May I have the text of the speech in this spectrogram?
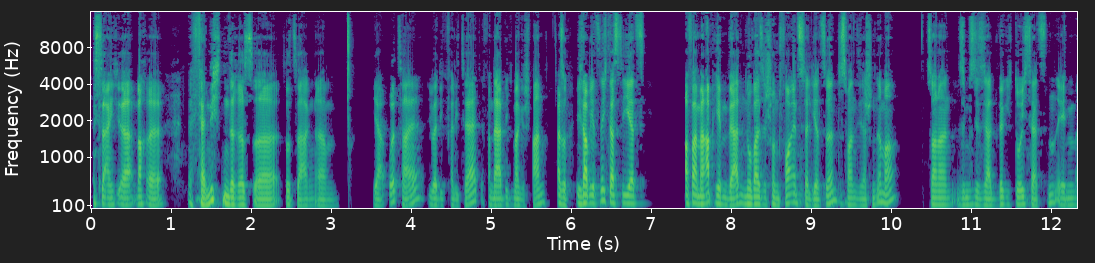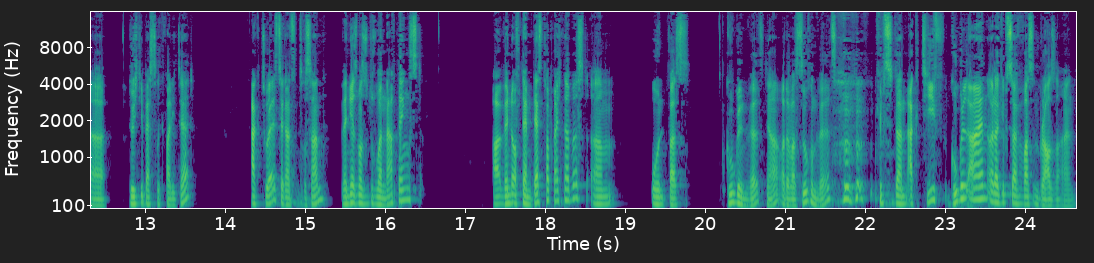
ist eigentlich äh, noch äh, vernichtenderes äh, sozusagen ähm, ja, Urteil über die Qualität. Von daher bin ich mal gespannt. Also ich glaube jetzt nicht, dass die jetzt auf einmal abheben werden, nur weil sie schon vorinstalliert sind. Das waren sie ja schon immer. Sondern sie müssen sich halt wirklich durchsetzen, eben äh, durch die bessere Qualität. Aktuell ist ja ganz interessant, wenn du jetzt mal so drüber nachdenkst, äh, wenn du auf deinem Desktop-Rechner bist ähm, und was googeln willst, ja, oder was suchen willst, gibst du dann aktiv Google ein oder gibst du einfach was im Browser ein?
